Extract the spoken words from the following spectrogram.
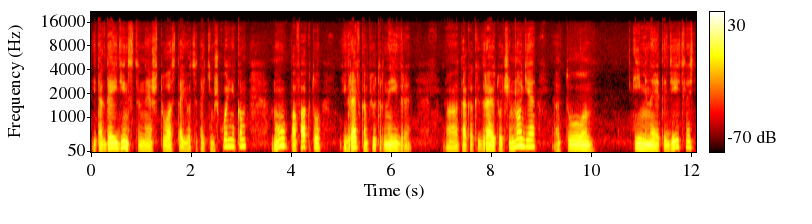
И тогда единственное, что остается таким школьникам, ну, по факту, играть в компьютерные игры. А, так как играют очень многие, то именно эта деятельность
